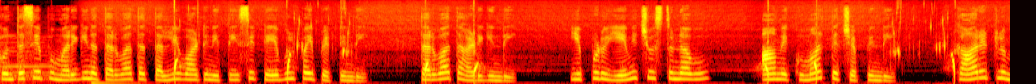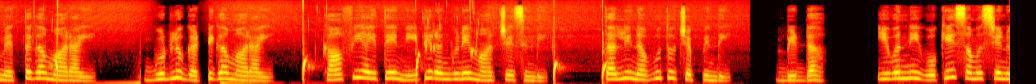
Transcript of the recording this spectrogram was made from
కొంతసేపు మరిగిన తర్వాత తల్లి వాటిని తీసి టేబుల్పై పెట్టింది. తర్వాత అడిగింది ఇప్పుడు ఏమి చూస్తున్నావు? ఆమె కుమార్తె చెప్పింది కారెట్లు మెత్తగా మారాయి గుడ్లు గట్టిగా మారాయి కాఫీ అయితే నీటి రంగునే మార్చేసింది. తల్లి నవ్వుతూ చెప్పింది బిడ్డా ఇవన్నీ ఒకే సమస్యను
